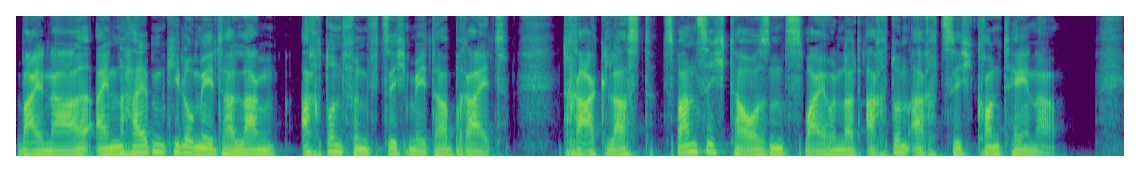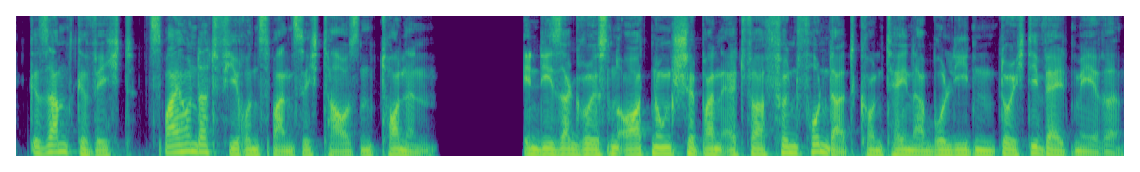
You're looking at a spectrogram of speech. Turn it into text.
Beinahe einen halben Kilometer lang, 58 Meter breit. Traglast 20.288 Container. Gesamtgewicht 224.000 Tonnen. In dieser Größenordnung schippern etwa 500 Containerboliden durch die Weltmeere.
